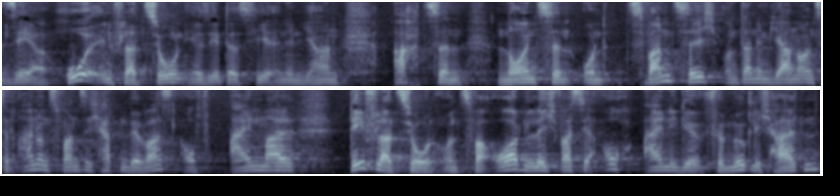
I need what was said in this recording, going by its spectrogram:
sehr hohe Inflation. Ihr seht das hier in den Jahren 18, 19 und 20. Und dann im Jahr 1921 hatten wir was? Auf einmal Deflation und zwar ordentlich, was ja auch einige für möglich halten.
